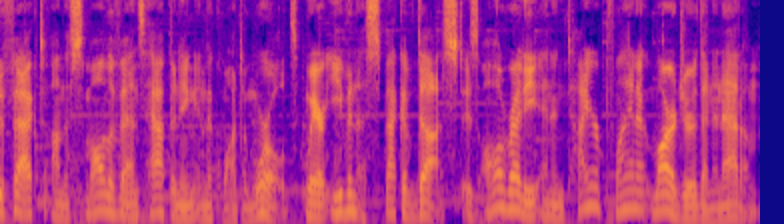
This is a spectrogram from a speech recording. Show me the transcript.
effect on the small events happening in the quantum world, where even a speck of dust is already an entire planet larger than an atom.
